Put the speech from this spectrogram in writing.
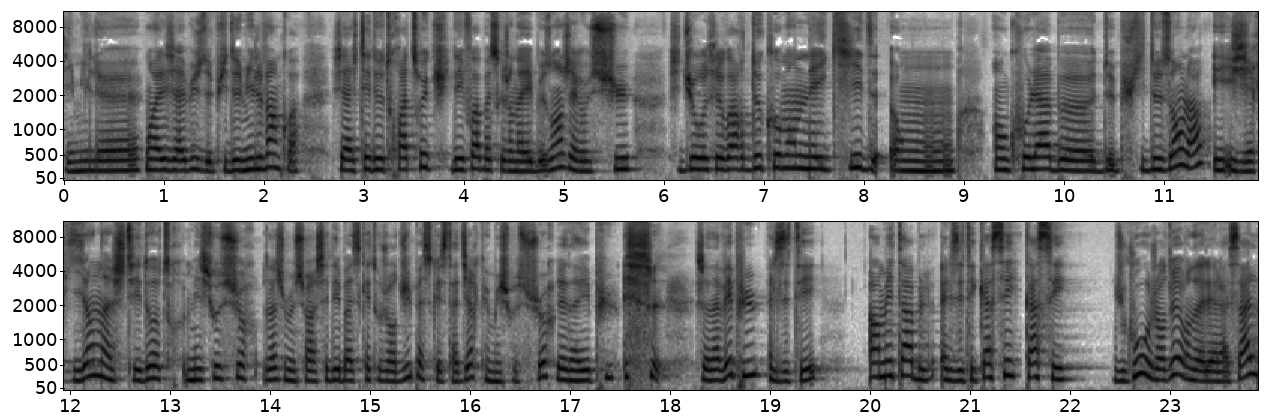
2000. Euh... Allez, j'abuse depuis 2020, quoi. J'ai acheté deux trois trucs des fois parce que j'en avais besoin. J'ai reçu, j'ai dû recevoir deux commandes Naked en en collab euh, depuis deux ans là et j'ai rien acheté d'autre. Mes chaussures, là, je me suis acheté des baskets aujourd'hui parce que c'est à dire que mes chaussures, j'en avais plus. j'en avais plus. Elles étaient immétables. Elles étaient cassées, cassées. Du coup, aujourd'hui, avant d'aller à la salle,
